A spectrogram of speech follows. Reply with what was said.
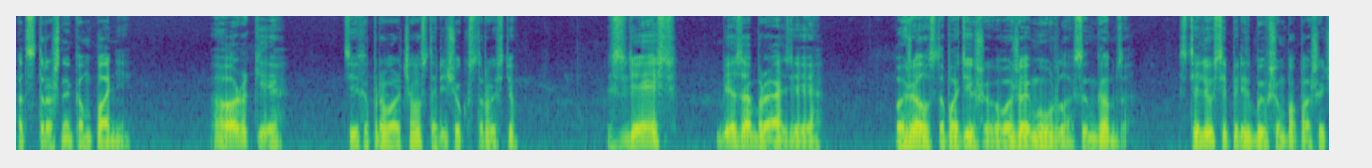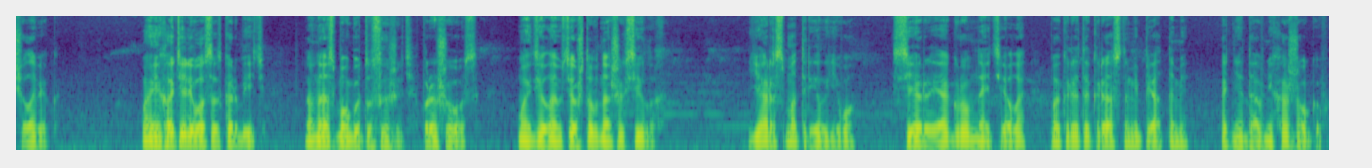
от страшной компании. «Орки?» – тихо проворчал старичок с тростью. «Здесь безобразие». «Пожалуйста, потише, уважаемый Урла, сын Гамза», – стелился перед бывшим папашей человек. «Мы не хотели вас оскорбить. Но нас могут услышать. Прошу вас. Мы делаем все, что в наших силах». Я рассмотрел его. Серое огромное тело покрыто красными пятнами от недавних ожогов.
